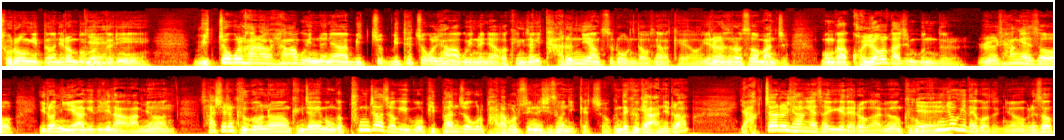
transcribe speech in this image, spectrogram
조롱이든 이런 부분들이 예. 위쪽을 향하고 있느냐 밑쪽 밑에 쪽을 향하고 있느냐가 굉장히 다른 뉘앙스로 온다고 생각해요. 예를 들어서 뭔가 권력을 가진 분들을 향해서 이런 이야기들이 나가면 사실은 그거는 굉장히 뭔가 풍자적이고 비판적으로 바라볼 수 있는 시선이 있겠죠. 근데 그게 아니라 약자를 향해서 이게 내려가면 그거 예. 폭력이 되거든요. 그래서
